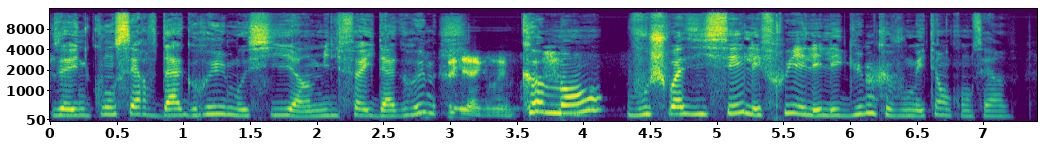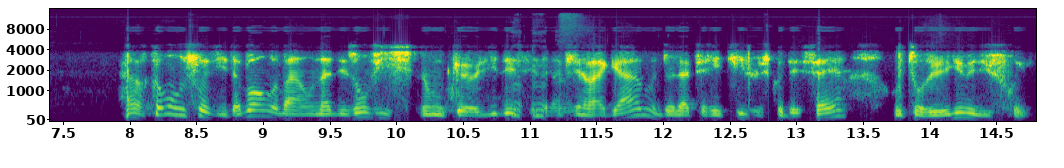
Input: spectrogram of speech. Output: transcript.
vous avez une conserve d'agrumes aussi, un millefeuille d'agrumes. Comment vous choisissez les fruits et les légumes que vous mettez en conserve? Alors, comment on choisit? D'abord, ben, on a des envies. Donc, euh, l'idée, c'est d'élargir la gamme, de l'apéritif jusqu'au dessert, autour du légume et du fruit.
